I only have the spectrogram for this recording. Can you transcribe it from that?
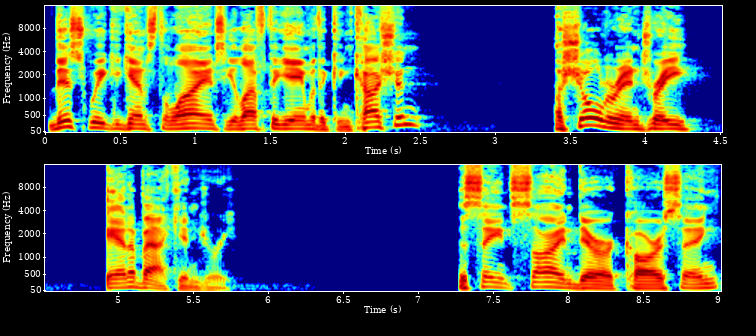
This week against the Lions, he left the game with a concussion, a shoulder injury, and a back injury. The Saints signed Derek Carr, saying,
